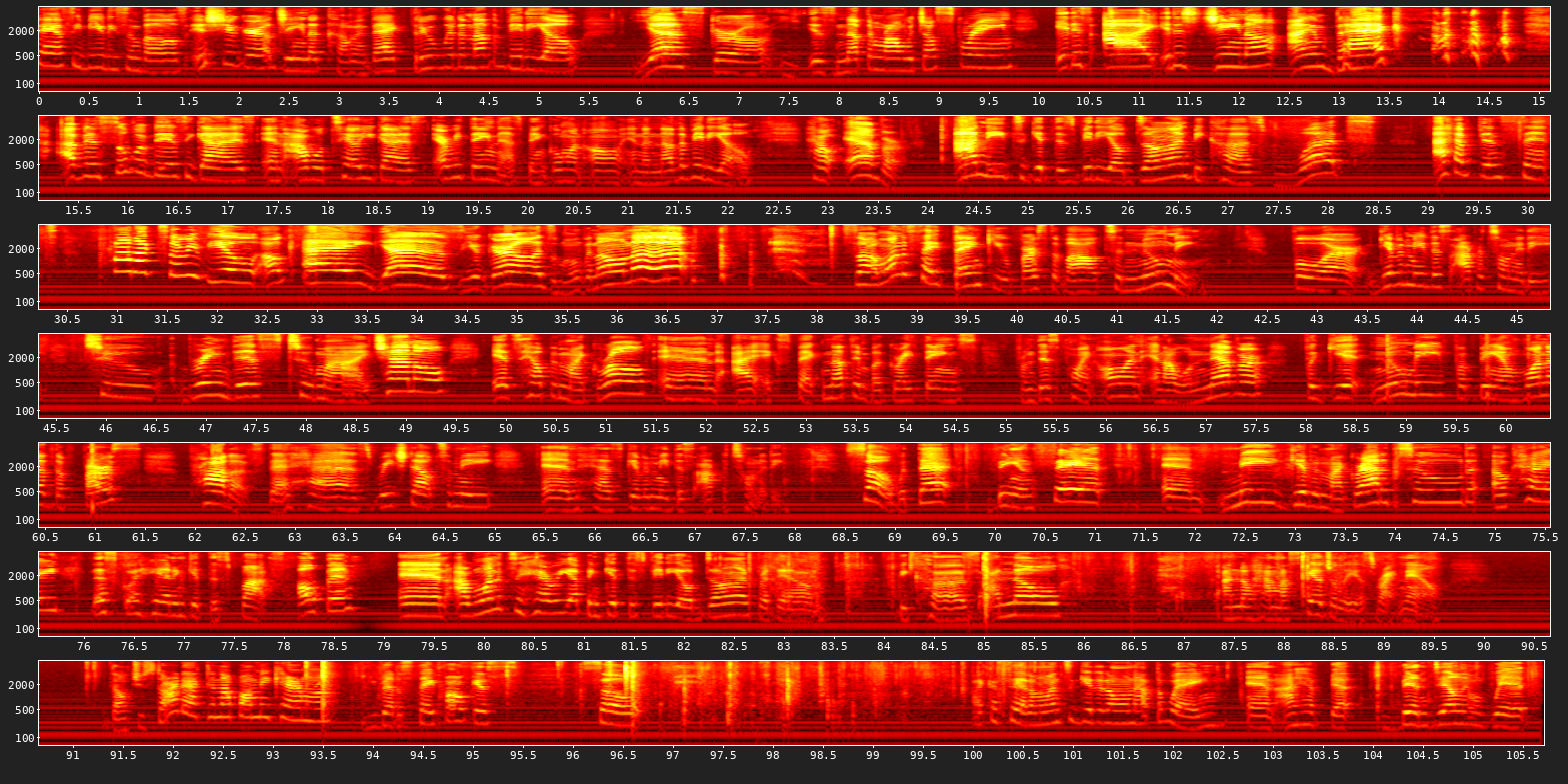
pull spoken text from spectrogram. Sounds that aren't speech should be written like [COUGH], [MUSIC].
fancy beauties and bows it's your girl Gina coming back through with another video. Yes girl is nothing wrong with your screen. It is I it is Gina. I am back. [LAUGHS] I've been super busy guys and I will tell you guys everything that's been going on in another video. However I need to get this video done because what I have been sent product to review. Okay, yes, your girl is moving on up. [LAUGHS] so I want to say thank you, first of all, to NuMe for giving me this opportunity to bring this to my channel. It's helping my growth and I expect nothing but great things from this point on and I will never forget NuMe for being one of the first products that has reached out to me and has given me this opportunity. So with that being said and me giving my gratitude, okay, let's go ahead and get this box open. And I wanted to hurry up and get this video done for them because I know I know how my schedule is right now. Don't you start acting up on me, camera. You better stay focused. So, like I said, I want to get it on out the way. And I have been dealing with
